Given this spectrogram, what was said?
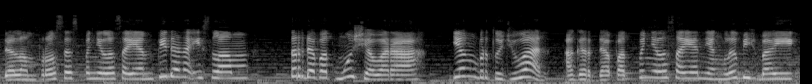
dalam proses penyelesaian pidana Islam, terdapat musyawarah yang bertujuan agar dapat penyelesaian yang lebih baik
